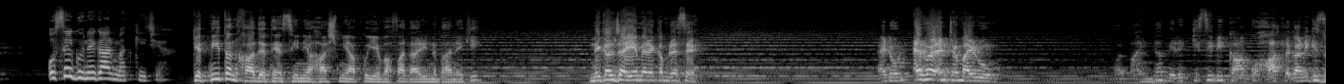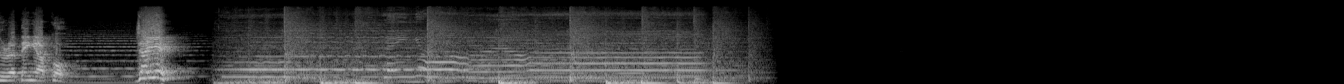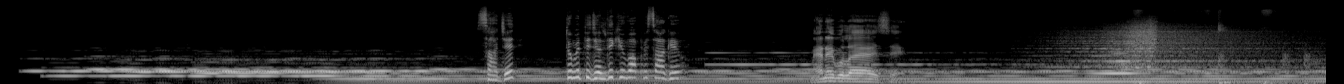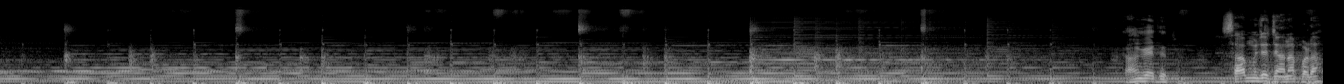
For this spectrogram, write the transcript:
उसे गुनेगार मत कीजिए। कितनी तनख्वाह देते हैं सीनियर हाशमी आपको ये वफादारी निभाने की? निकल जाइए मेरे कमरे से। I don't ever enter my room और आइंदा मेरे किसी भी काम को हाथ लगाने की ज़रूरत नहीं है आपको। जाइए। साजिद तुम इतनी जल्दी क्यों वापस आ गए हो? मैंने बुलाया इसे। कहाँ गए थे तुम? साहब मुझे जाना पड़ा।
